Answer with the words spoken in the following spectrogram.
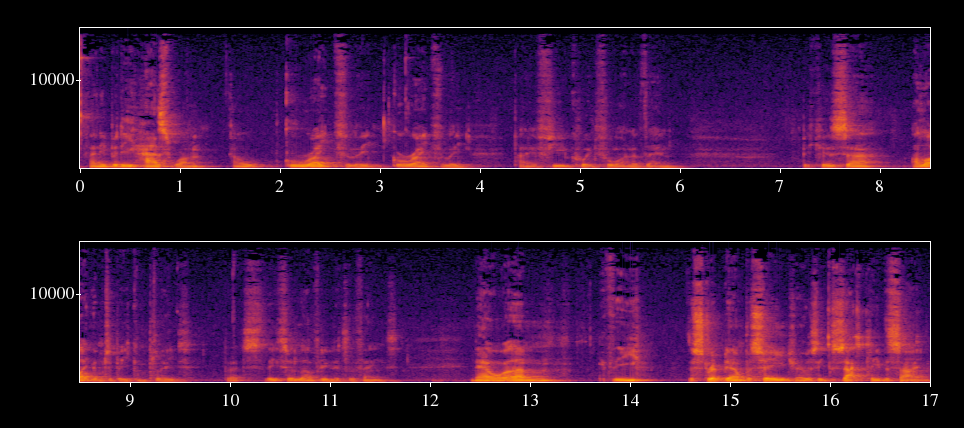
If anybody has one, I'll gratefully, gratefully pay a few quid for one of them because uh, I like them to be complete. But these are lovely little things. Now, um, the the strip down procedure is exactly the same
